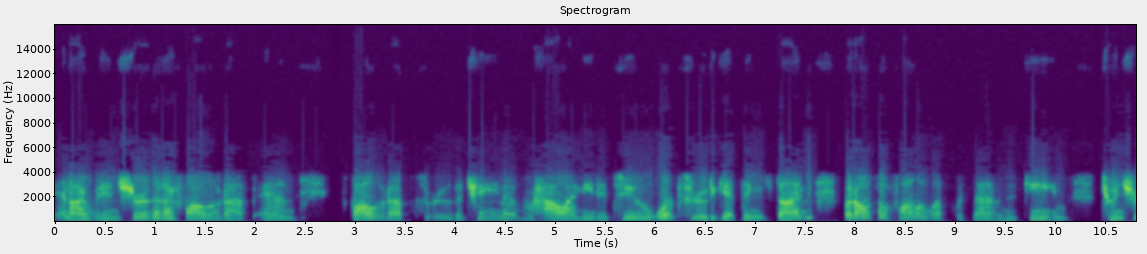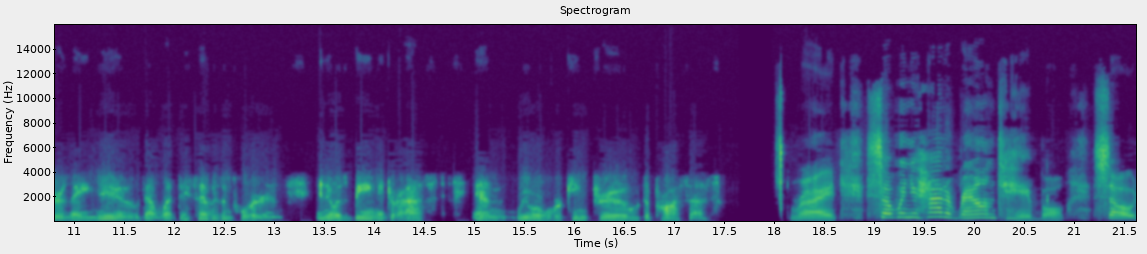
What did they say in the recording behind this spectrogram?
and I would ensure that I followed up and followed up through the chain of how I needed to work through to get things done, but also follow up with them and the team to ensure they knew that what they said was important and it was being addressed and we were working through the process. Right. So when you had a round table, so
